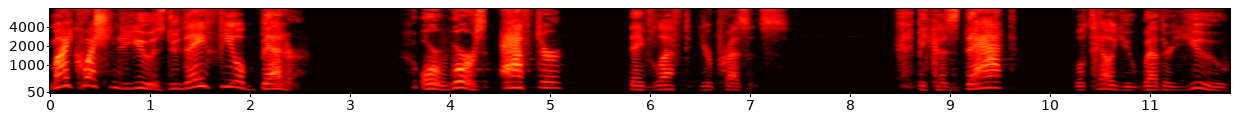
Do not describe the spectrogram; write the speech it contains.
my question to you is do they feel better or worse after they've left your presence? Because that will tell you whether you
